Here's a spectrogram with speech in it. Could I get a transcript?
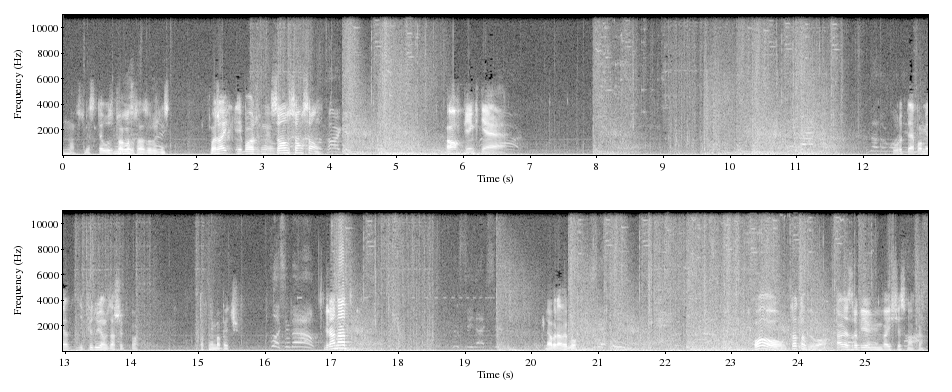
No, w sumie z tyłu, z boku, to za różnic. Uważaj, nie, boże, nie... Są, są, są. O, pięknie! Kurde, bo mnie likwidują za szybko. Tak nie ma być. Granat! Dobra, wybuch. Wow, co to było? Ale zrobiłem im wejście smoka.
